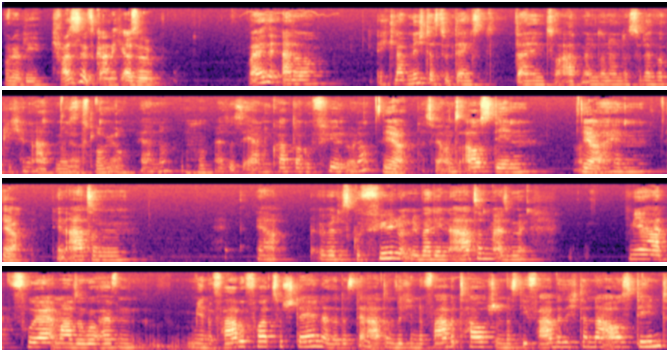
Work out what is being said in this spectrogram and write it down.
Oder wie? Ich weiß es jetzt gar nicht. Also, weiß ich, also ich glaube nicht, dass du denkst, dahin zu atmen, sondern dass du da wirklich hinatmest. Ja, das glaube ich auch. Ja, ne? Mhm. Also es ist eher ein Körpergefühl, oder? Ja. Dass wir uns ausdehnen und ja. dahin ja. den Atem, ja, über das Gefühl und über den Atem. Also mir hat früher immer so geholfen, mir eine Farbe vorzustellen, also dass der hm. Atem sich in eine Farbe taucht und dass die Farbe sich dann da ausdehnt.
